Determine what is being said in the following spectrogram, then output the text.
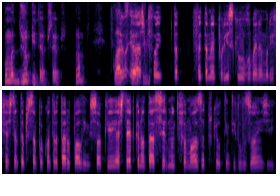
com uma de Júpiter, percebes? Pronto. Claro eu, eu acho que foi, foi também por isso que o Rubén Amorim fez tanta pressão para contratar o Paulinho. Só que esta época não está a ser muito famosa porque ele tem tido lesões e.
